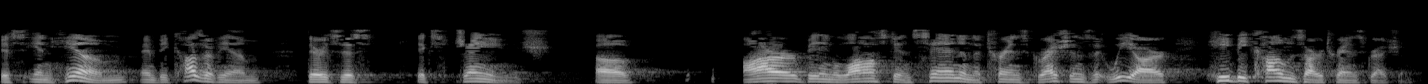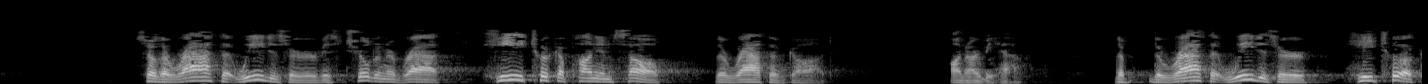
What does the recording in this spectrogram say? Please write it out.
It's in Him, and because of Him, there's this exchange of our being lost in sin and the transgressions that we are, He becomes our transgression. So the wrath that we deserve as children of wrath, He took upon Himself the wrath of God on our behalf. The, the wrath that we deserve, He took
